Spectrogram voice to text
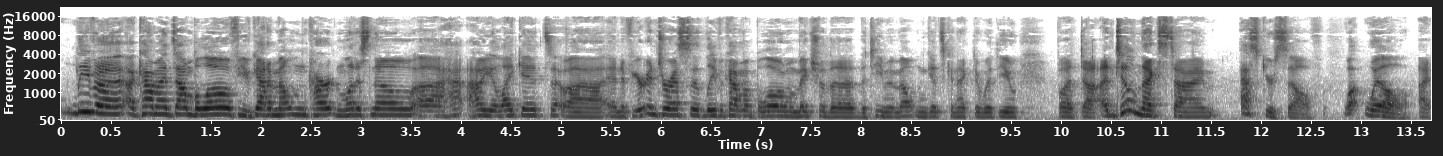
leave a, a, comment down below if you've got a Melton cart and let us know uh, how, how, you like it. Uh, and if you're interested, leave a comment below and we'll make sure the, the team at Melton gets connected with you. But uh, until next time, ask yourself, what will I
